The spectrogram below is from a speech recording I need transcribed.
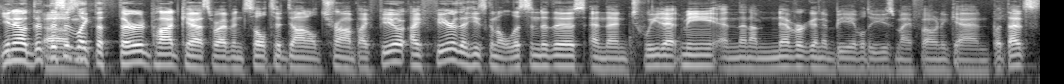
You know, th- this is Um, like the third podcast where I've insulted Donald Trump. I feel I fear that he's going to listen to this and then tweet at me, and then I'm never going to be able to use my phone again. But that's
